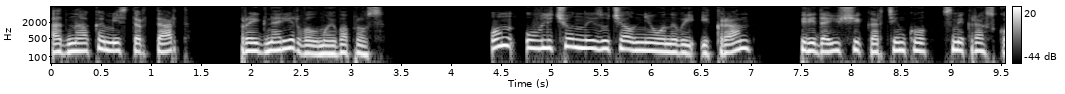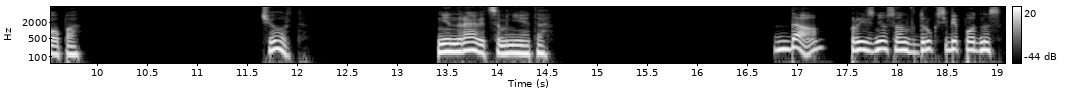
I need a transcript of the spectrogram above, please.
Однако мистер Тарт проигнорировал мой вопрос. Он увлеченно изучал неоновый экран, передающий картинку с микроскопа. «Черт! Не нравится мне это!» «Да», — произнес он вдруг себе под нос.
